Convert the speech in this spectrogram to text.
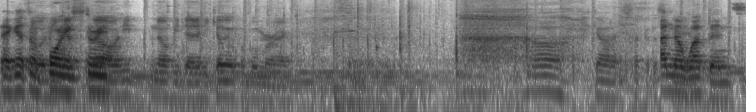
I guess Oh, I'm 43. just, no, he no, he did it. He killed me with a boomerang. Oh my god, I suck at this game. I got no weapons.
